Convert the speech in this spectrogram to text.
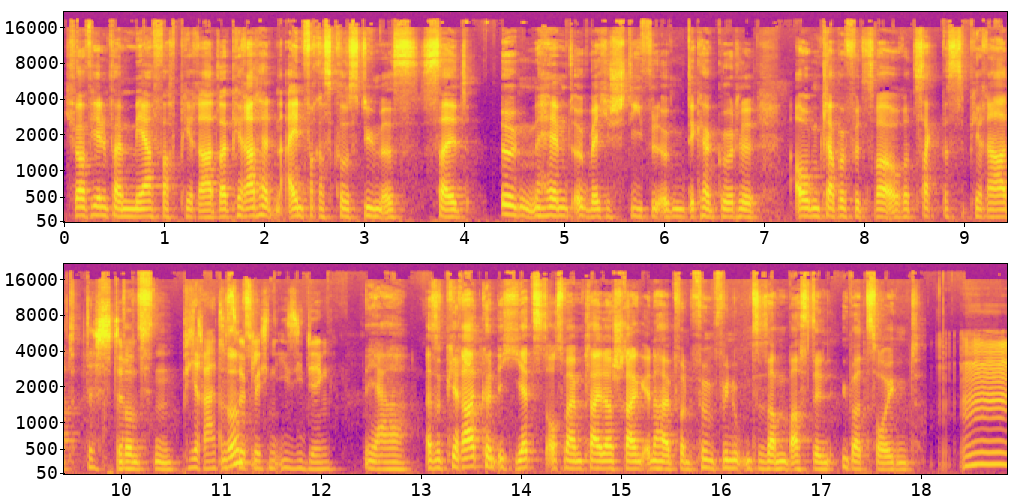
Ich war auf jeden Fall mehrfach Pirat, weil Pirat halt ein einfaches Kostüm ist. Es ist halt irgendein Hemd, irgendwelche Stiefel, irgendein dicker Gürtel. Augenklappe für 2 Euro, zack, bist du Pirat. Das stimmt. Ansonsten, Pirat ist ansonsten- wirklich ein easy Ding. Ja, also Pirat könnte ich jetzt aus meinem Kleiderschrank innerhalb von fünf Minuten zusammenbasteln, überzeugend. Mm,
